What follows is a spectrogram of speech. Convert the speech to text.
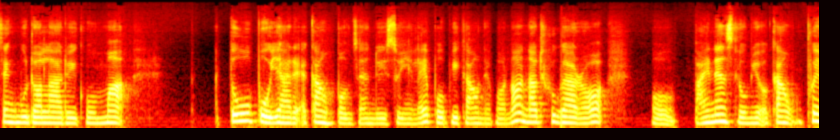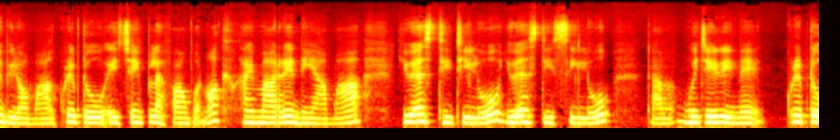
စင်ကာပူဒေါ်လာတွေကိုမှအတိုးပိုရတဲ့အကောင့်ပုံစံတွေဆိုရင်လည်းပိုပြီးကောင်းတယ်ပေါ့နော်နောက်တစ်ခုကတော့ ဟို Binance လိုမျိုး account ဖွင့်ပြီးတော့မှ crypto exchange platform ပေါ့နော်ခိုင်မာတဲ့နေရာမှာ USDT လို့ USDC လို့ဒါငွေကြေးတွေနဲ့ crypto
